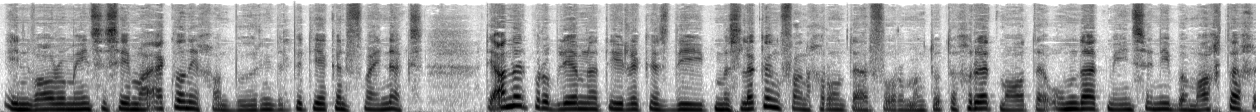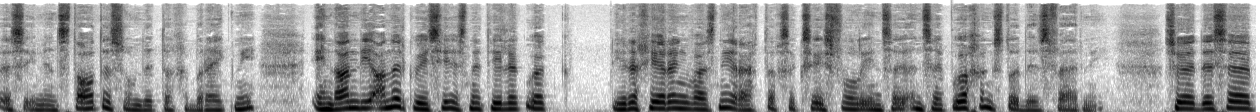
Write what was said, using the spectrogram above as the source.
en waarom mense sê maar ek wil nie gaan boer nie, dit beteken vir my niks. Die ander probleem natuurlik is die mislukking van grondhervorming tot 'n groot mate omdat mense nie bemagtig is en in staat is om dit te gebruik nie. En dan die ander kwessie is natuurlik ook die regering was nie regtig suksesvol in sy in sy pogings tot dusver nie. So dis 'n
